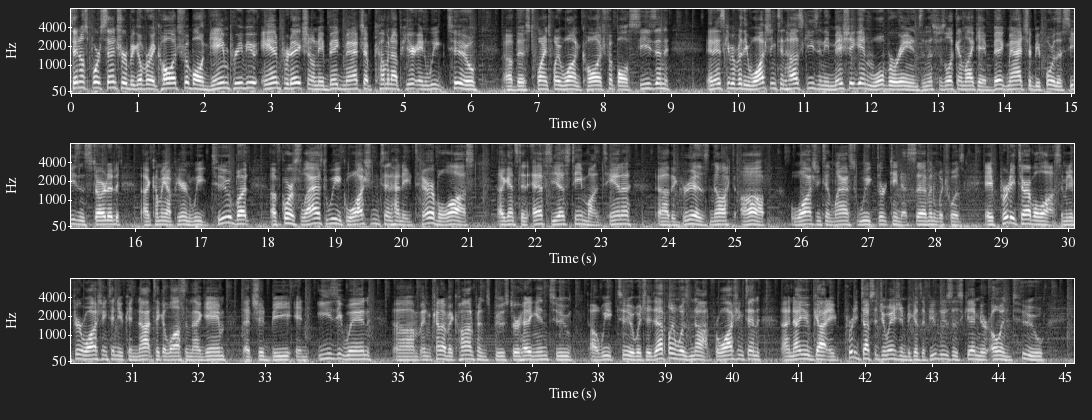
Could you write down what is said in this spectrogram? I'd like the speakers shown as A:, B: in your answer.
A: Tano Sports Central, we go over a college football game preview and prediction on a big matchup coming up here in week two of this 2021 college football season. And it's going to be for the Washington Huskies and the Michigan Wolverines. And this was looking like a big matchup before the season started, uh, coming up here in week two. But of course, last week, Washington had a terrible loss against an FCS team, Montana. Uh, the Grizz knocked off Washington last week 13 to 7, which was a pretty terrible loss. I mean, if you're Washington, you cannot take a loss in that game. That should be an easy win um, and kind of a confidence booster heading into uh, week two, which it definitely was not for Washington. Uh, now you've got a pretty tough situation because if you lose this game, you're 0 2.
